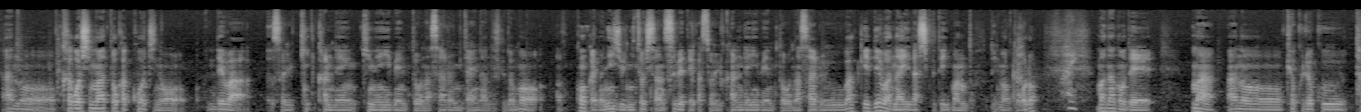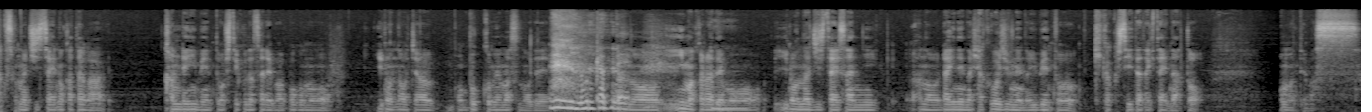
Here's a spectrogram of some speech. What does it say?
あの鹿児島とか高知のではそういうき関連記念イベントをなさるみたいなんですけども今回の22都市さん全てがそういう関連イベントをなさるわけではないらしくて今のと今のところ、はい。まあ、なので、まあ、あの極力たくさんの自治体の方が関連イベントをしてくだされば僕もいろんなお茶をぶっ込めますので。あの今からでもいろんな自治体さんにあの来年の150年のイベントを企画していただきたいなと思ってます。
